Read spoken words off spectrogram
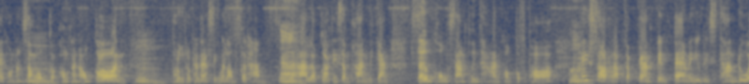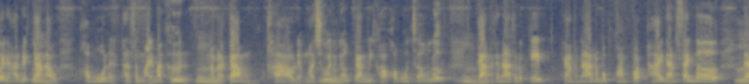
ด์ของทั้งสองอืมองค์กรของทั้งองค์กรอืมผลกระทบทางด้านสิ่งแวดล้อมก็ทอ่าำนะคะแล้วก็ที่สำคัญมีการเสริมโครงสร้างพื้นฐานของกฟผอืมให้สอดรับกับการเปลี่ยนแปลงในยุคดิจิทัลด้วยนะคะ ด้วยการอืมเอา ข้อมูลเนี่ยทันสมัยมากขึ้นอืมนวัตกรรมคลาวเนี่ยมาช่วยอืมในเรื่องของการวิเคราะห์ข้อมูลเชิงลึกอืมการพัฒนาธุรกิจ การพัฒนาระบบความปลอดภัยด้านไซเบอร์อืมและ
